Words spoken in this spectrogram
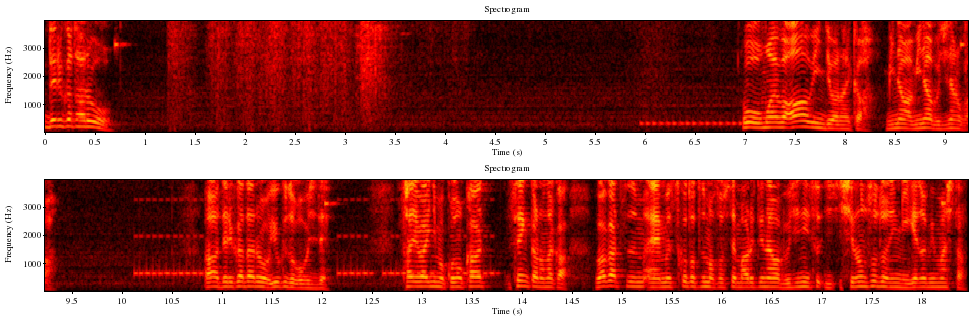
出るかだろうおお前はアーウィンではないか。みんなは皆は無事なのか。ああデリカだろうよくぞご無事で。幸いにもこのか戦火の中我が妻、え息子と妻そしてマルティナは無事に城の外に逃げ延びました。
